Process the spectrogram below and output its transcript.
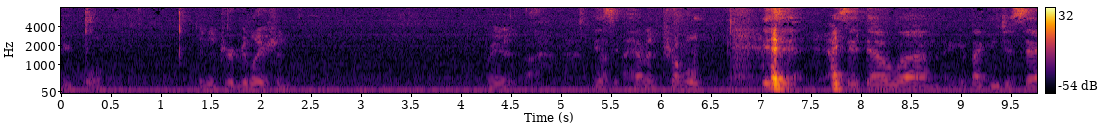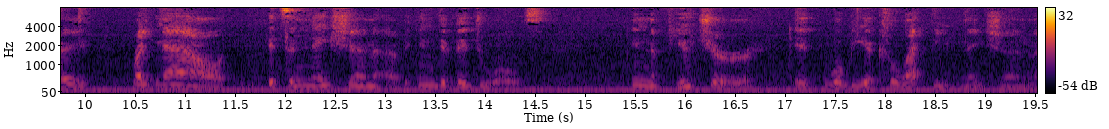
people in the tribulation. I mean, Is I'm having trouble. Is it, it though, um, if I can just say, right now, it's a nation of individuals. In the future, it will be a collective nation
